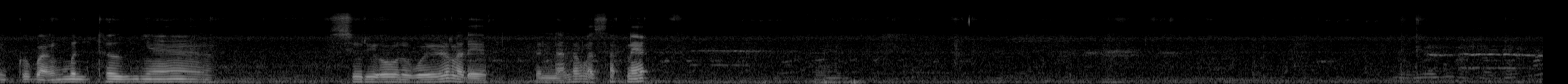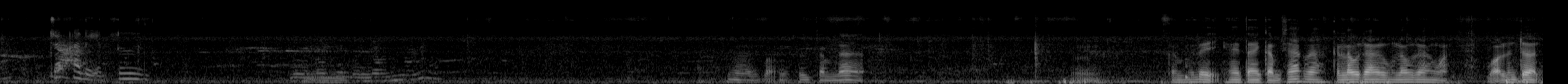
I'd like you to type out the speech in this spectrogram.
nhật của bạn Minh Thư nha. Studio này quay rất là đẹp hình ảnh rất là sắc nét. Rất là đẹp tươi rồi bạn Thư cầm ra. Ừ cầm cái đây hai tay cầm sát ra cái lâu ra luôn lâu ra ngoài bỏ lên trên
